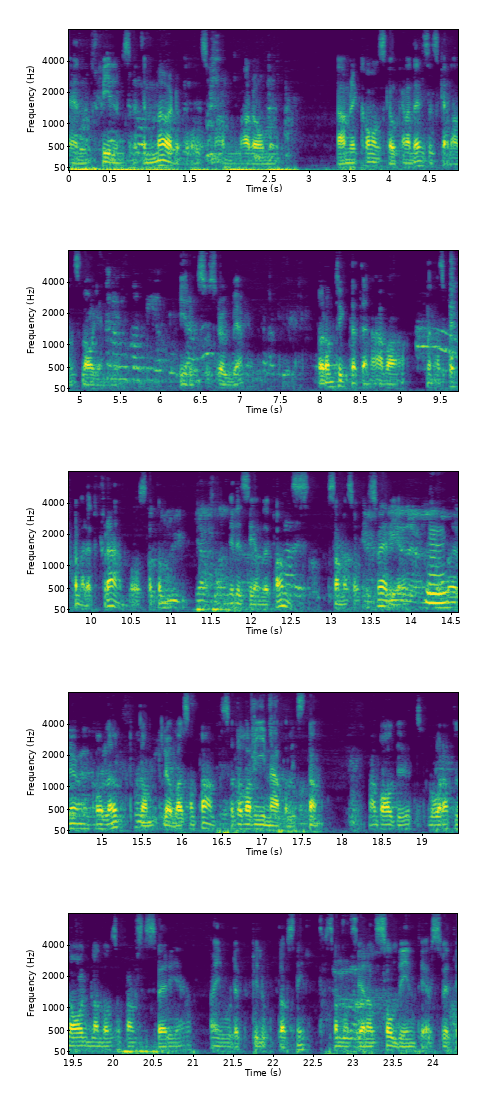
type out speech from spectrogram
en film som heter Murderball som handlar om amerikanska och kanadensiska landslagen i, i Rosås rugby. Och de tyckte att den här, var, den här sporten var rätt frän då, så att de ville se om det fanns samma sak i Sverige. Mm. Då började de kolla upp de klubbar som fanns och då var vi med på listan. Man valde ut vårt lag bland de som fanns i Sverige. Man gjorde ett pilotavsnitt som man sedan sålde in till SVT.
